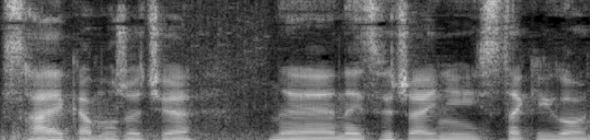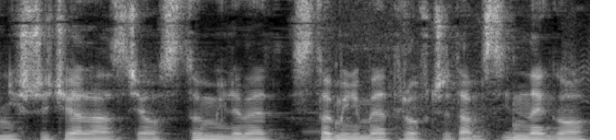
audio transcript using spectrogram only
z hajeka możecie e, najzwyczajniej z takiego niszczyciela z działu 100 mm, 100 mm czy tam z innego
